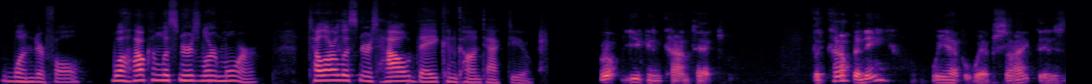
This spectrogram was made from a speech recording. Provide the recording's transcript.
Wonderful. Well, how can listeners learn more? Tell our listeners how they can contact you. Well, you can contact the company. We have a website that is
